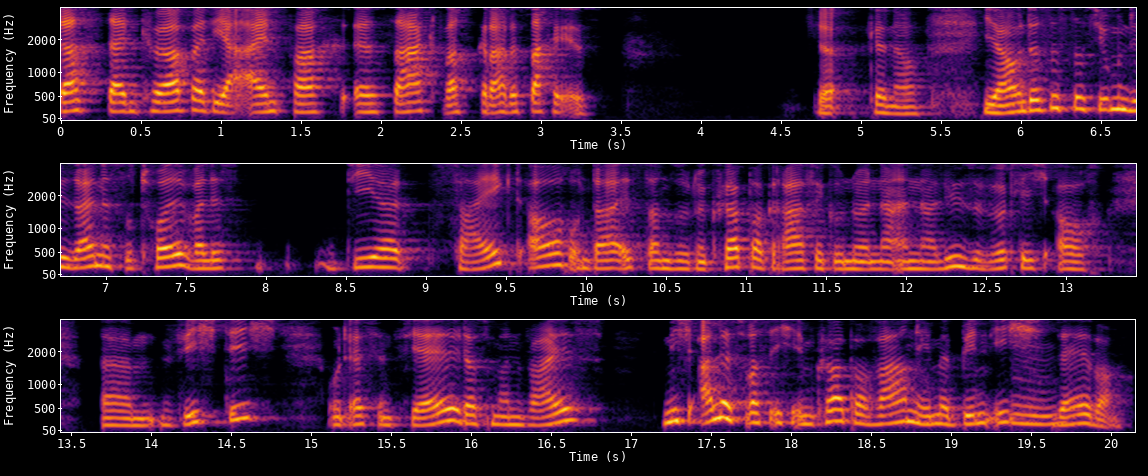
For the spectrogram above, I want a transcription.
dass dein Körper dir einfach äh, sagt, was gerade Sache ist. Ja, genau. Ja, und das ist das Human Design ist so toll, weil es dir zeigt auch, und da ist dann so eine Körpergrafik und eine Analyse wirklich auch ähm, wichtig und essentiell, dass man weiß, nicht alles, was ich im Körper wahrnehme, bin ich mhm. selber.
